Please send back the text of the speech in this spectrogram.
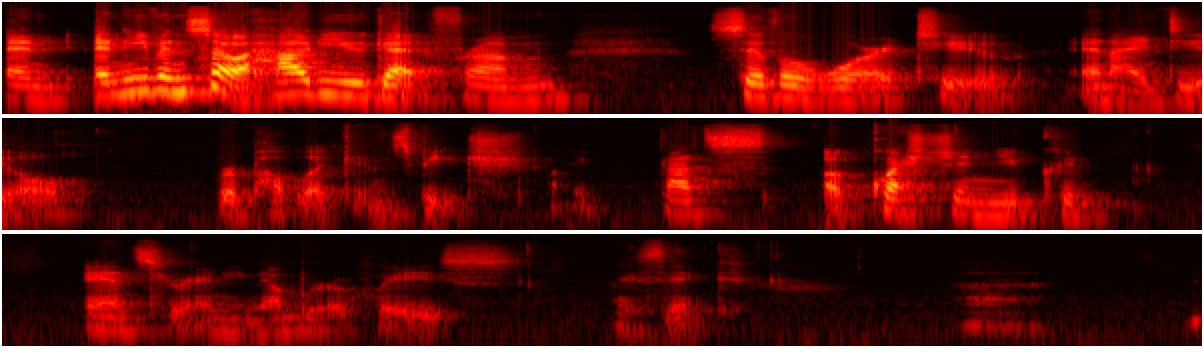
and and even so, how do you get from civil war to an ideal republic in speech? Like that's a question you could answer any number of ways. I think. Uh,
